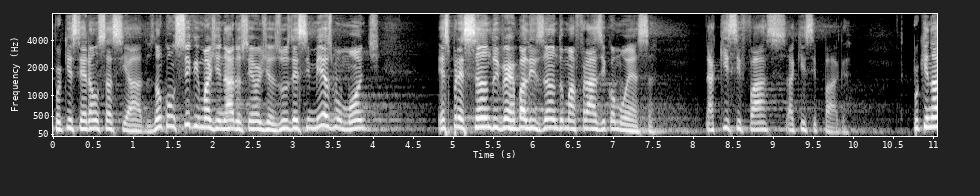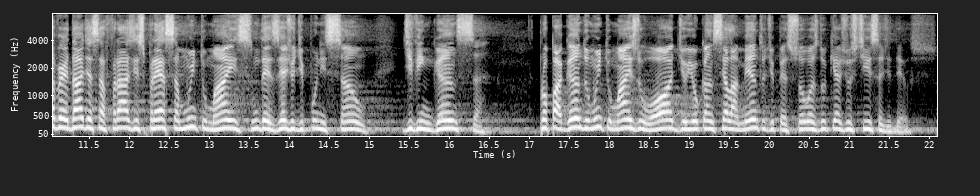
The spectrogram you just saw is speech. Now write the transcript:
porque serão saciados. Não consigo imaginar o Senhor Jesus nesse mesmo monte expressando e verbalizando uma frase como essa: aqui se faz, aqui se paga. Porque na verdade essa frase expressa muito mais um desejo de punição, de vingança, propagando muito mais o ódio e o cancelamento de pessoas do que a justiça de Deus.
